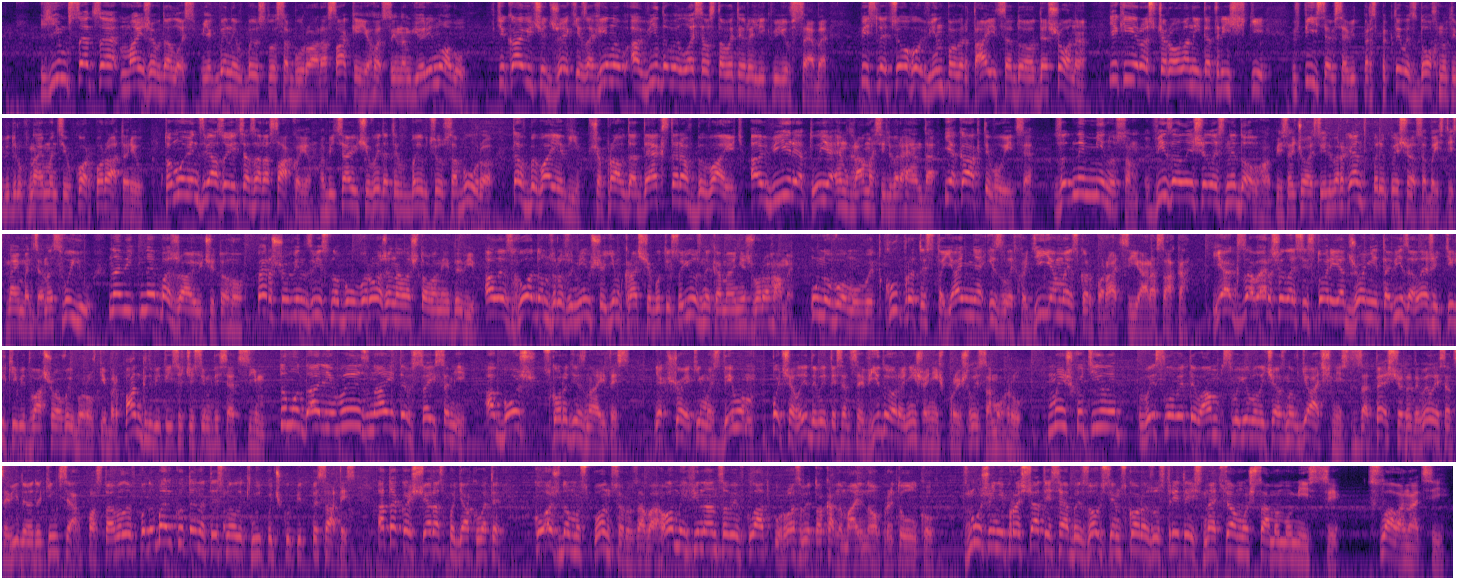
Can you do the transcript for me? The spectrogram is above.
Їм все це майже вдалося, якби не вбивство Сабуру Арасаки його сином Йорінобу. Втікаючи, Джекі загинув, а Ві довелося вставити реліквію в себе. Після цього він повертається до Дешона, який розчарований та трішки впісявся від перспективи здохнути від рук найманців корпораторів. Тому він зв'язується з Арасакою, обіцяючи видати вбивцю Сабуро, та вбиває Ві. Щоправда, Декстера вбивають, а Ві рятує енграма Сільвергенда, яка активується. З одним мінусом Ві залишилось недовго, після чого Сільвергенд перепише особистість найманця на свою, навіть не бажаючи того. Першу він, звісно, був вороже налаштований до Ві, але згодом зрозумів, що їм краще бути союзниками, аніж ворогами. У новому витку протистояння із лиходіями з корпорації Арасака. Як завершилась історія Джонні та Ві залежить тільки від вашого вибору в Кіберпанк 2077. Тому далі ви знаєте все й самі. Або ж скоро дізнаєтесь, якщо якимось дивом почали дивитися це відео раніше, ніж пройшли саму гру. Ми ж хотіли б висловити вам свою величезну вдячність за те, що додивилися це відео до кінця, поставили вподобайку та натиснули кніпочку підписатись, а також ще раз подякувати кожному спонсору за вагомий фінансовий вклад у розвиток аномального притулку. Змушені прощатися, аби зовсім скоро зустрітись на цьому ж самому місці. Слава нації!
